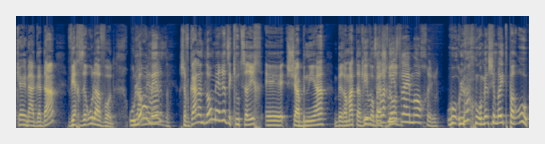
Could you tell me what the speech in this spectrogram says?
כן. מהגדה ויחזרו לעבוד. הוא לא אומר, מעזה. עכשיו גלנט לא אומר את זה כי הוא צריך אה, שהבנייה ברמת כי אביב הוא או צריך באשדוד, להכניס להם אוכל. הוא לא, הוא אומר שהם לא יתפרעו.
